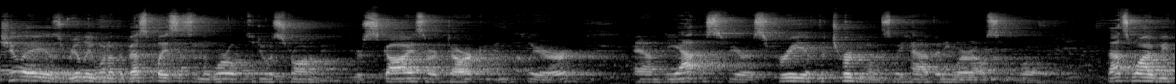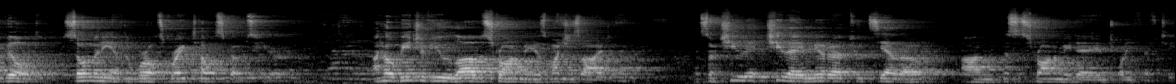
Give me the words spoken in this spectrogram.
Chile is really one of the best places in the world to do astronomy. Your skies are dark and clear, and the atmosphere is free of the turbulence we have anywhere else in the world. That's why we've built so many of the world's great telescopes here. I hope each of you love astronomy as much as I do. And so Chile, Chile mira tu cielo on this Astronomy Day in 2015.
